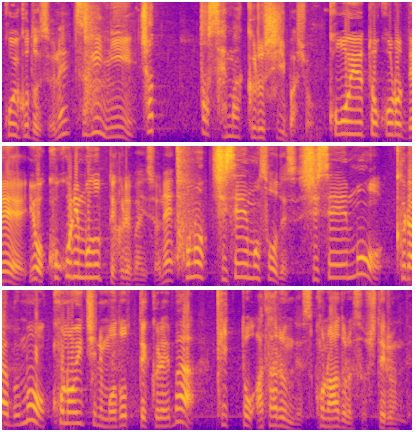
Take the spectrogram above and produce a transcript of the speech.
こういうことですよね。次にちょっと狭苦しい場所。こういうところで要はここに戻ってくればいいですよね。この姿勢もそうです。姿勢もクラブもこの位置に戻ってくればきっと当たるんです。このアドレスをしてるんで。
